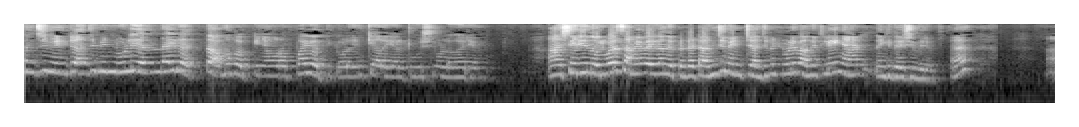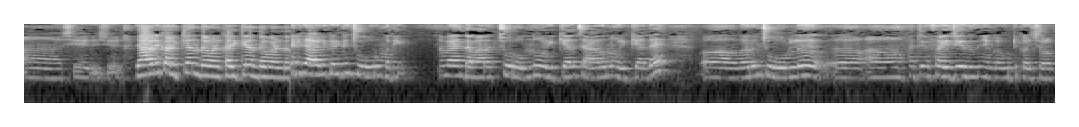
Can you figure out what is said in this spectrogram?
അഞ്ചു മിനിറ്റ് അഞ്ചു മിനിറ്റിനുള്ളിൽ എന്തായാലും എത്താമോ പൊക്കി ഞാൻ ഉറപ്പായി എത്തിക്കോളാം. എനിക്കറിയാം ട്യൂഷനുള്ള കാര്യം. ആ ശരി എന്ന് ഒരുപാട് സമയം വൈകാൻ നിൽക്കണ്ട കേട്ടോ അഞ്ചു മിനിറ്റ് അഞ്ചു മിനിറ്റിനുള്ളിൽ വന്നിട്ടില്ലെങ്കിൽ ഞാൻ എനിക്ക് ദേഷ്യം വരും. ശരി ശരി. രാവിലെ കളിക്കാൻ എന്താ വേണ്ട കഴിക്കാൻ എന്താ എനിക്ക് രാവിലെ കഴിക്കാൻ ചോറ് മതി. വേണ്ട വറച്ചോറ് ഒന്നും ഒഴിക്കാതെ ചാറൊന്നും ഒഴിക്കാതെ വെറും ചോറിൽ മറ്റേ ഫ്രൈ ചെയ്തത് ഞങ്ങൾ കൂട്ടി കഴിച്ചോളാം.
